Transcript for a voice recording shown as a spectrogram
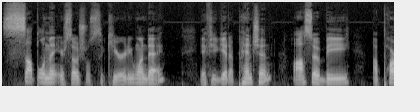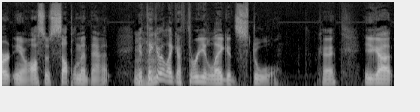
supplement your Social Security one day. If you get a pension, also be a part, you know, also supplement that. You think of it like a three legged stool. Okay. You got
